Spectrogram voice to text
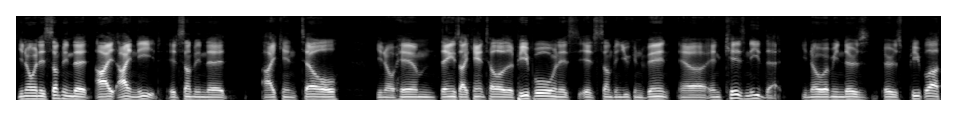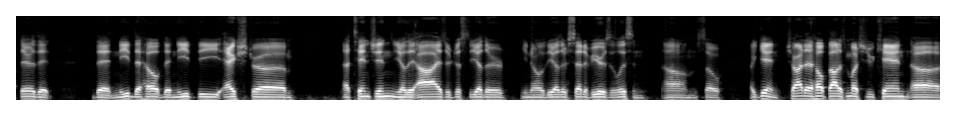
you know, and it's something that I I need. It's something that I can tell you know him things I can't tell other people, and it's it's something you can vent. Uh, and kids need that. You know, I mean, there's there's people out there that that need the help, that need the extra attention. You know, the eyes or just the other you know the other set of ears to listen. Um, so again, try to help out as much as you can. Uh,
